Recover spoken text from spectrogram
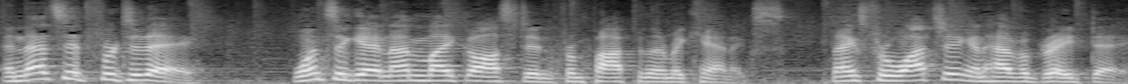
And that's it for today. Once again, I'm Mike Austin from Popular Mechanics. Thanks for watching and have a great day.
